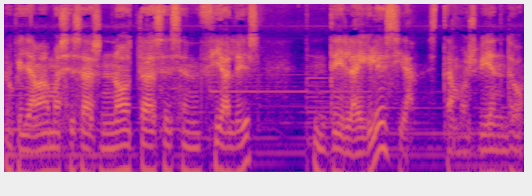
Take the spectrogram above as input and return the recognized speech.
lo que llamamos esas notas esenciales de la Iglesia. Estamos viendo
